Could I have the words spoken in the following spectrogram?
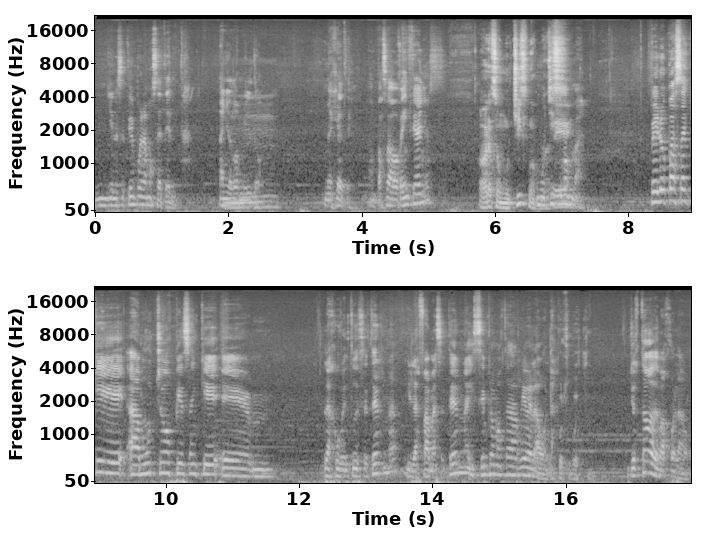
Y en ese tiempo éramos 70, año 2002. Imagínate, han pasado 20 años, Ahora son muchísimos. más. muchísimos sí. más. Pero pasa que a muchos piensan que eh, la juventud es eterna y la fama es eterna y siempre vamos a estar arriba de la ola. Por supuesto. Yo he estado debajo de la ola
